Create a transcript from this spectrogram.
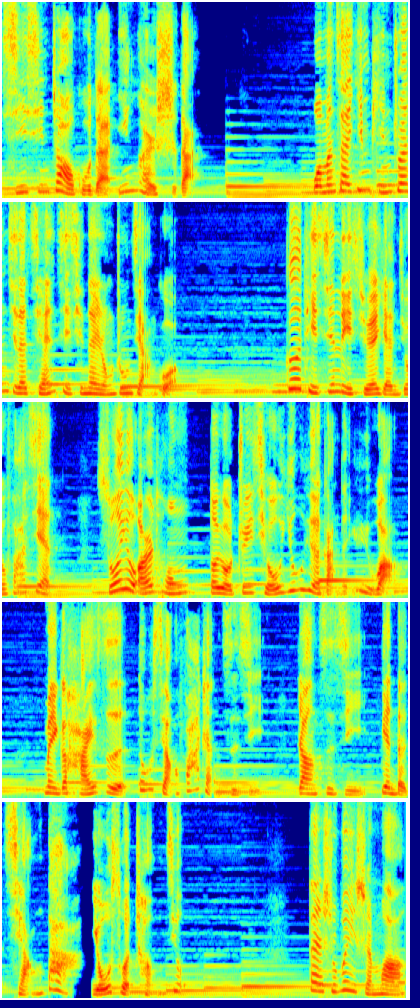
悉心照顾的婴儿时代。我们在音频专辑的前几期内容中讲过，个体心理学研究发现，所有儿童都有追求优越感的欲望，每个孩子都想发展自己，让自己变得强大，有所成就。但是为什么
